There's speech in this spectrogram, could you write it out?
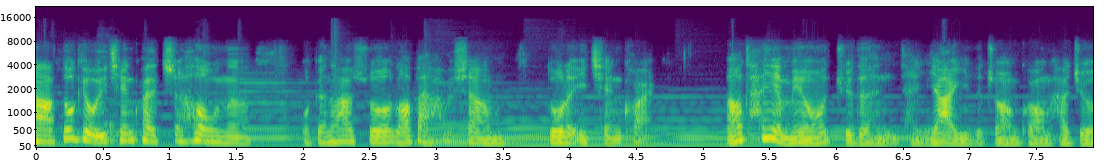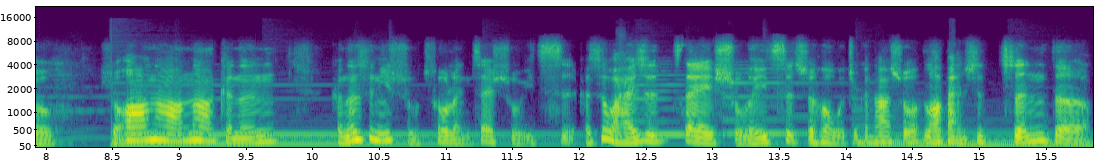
那多给我一千块之后呢，我跟他说，老板好像多了一千块，然后他也没有觉得很很讶异的状况，他就说啊，那那可能可能是你数错了，你再数一次。可是我还是在数了一次之后，我就跟他说，老板是真的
